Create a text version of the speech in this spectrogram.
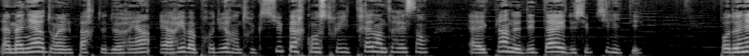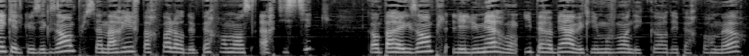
La manière dont elles partent de rien et arrivent à produire un truc super construit, très intéressant, avec plein de détails et de subtilités. Pour donner quelques exemples, ça m'arrive parfois lors de performances artistiques, quand par exemple les lumières vont hyper bien avec les mouvements des corps des performeurs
